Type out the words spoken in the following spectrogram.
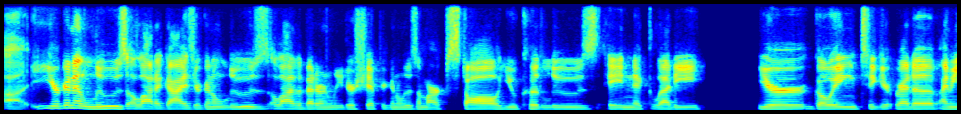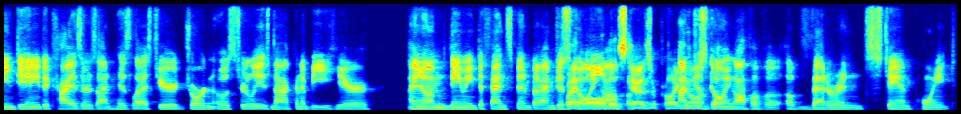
Uh, you're going to lose a lot of guys. You're going to lose a lot of the veteran leadership. You're going to lose a Marc Staal. You could lose a Nick Leddy. You're going to get rid of. I mean, Danny DeKeyser's on his last year. Jordan Oesterle is not going to be here. I know I'm naming defensemen, but I'm just Right, going. all off those of- guys are probably. I'm gone. just going off of a, a veteran standpoint.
